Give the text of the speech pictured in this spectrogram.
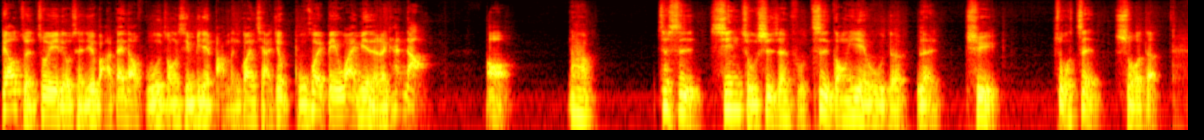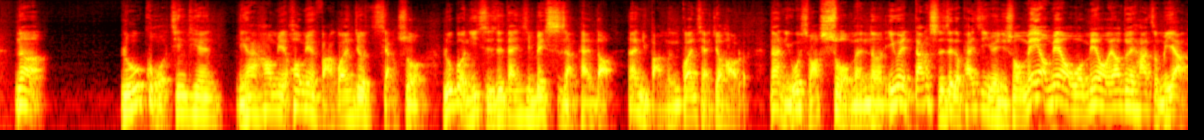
标准作业流程就把他带到服务中心，并且把门关起来，就不会被外面的人看到。哦，那。这是新竹市政府自工业务的人去作证说的。那如果今天你看后面后面法官就讲说，如果你只是担心被市长看到，那你把门关起来就好了。那你为什么要锁门呢？因为当时这个潘姓员警说没有没有，我没有要对他怎么样，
